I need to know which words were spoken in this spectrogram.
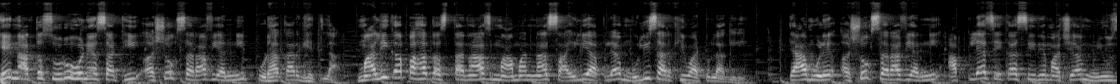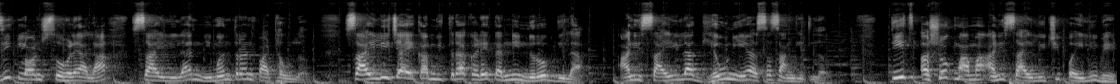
हे नातं सुरू होण्यासाठी अशोक सराफ यांनी पुढाकार घेतला. मालिका पाहत असतानाच मामांना सायली आपल्या मुलीसारखी वाटू लागली. त्यामुळे अशोक सराफ यांनी आपल्याच एका सिनेमाच्या म्युझिक लॉन्च सोहळ्याला सायलीला निमंत्रण पाठवलं. सायलीच्या एका मित्राकडे त्यांनी निरोप दिला आणि सायलीला घेऊन ये असं सांगितलं. तीच अशोक मामा आणि सायलीची पहिली भेट.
